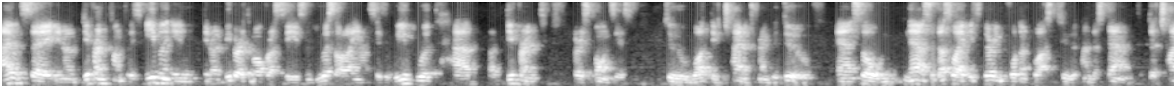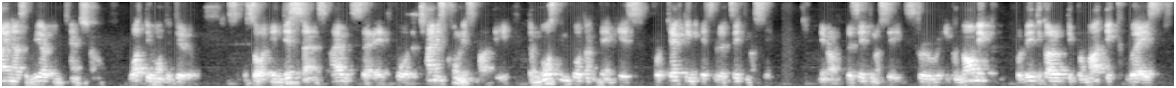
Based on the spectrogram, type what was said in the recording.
I would say, you know, different countries, even in, you know, liberal democracies and U.S. alliances, we would have uh, different responses to what the China trying to do. And so now, so that's why it's very important for us to understand the China's real intention, what they want to do. So in this sense, I would say for the Chinese Communist Party, the most important thing is protecting its legitimacy. You know, legitimacy through economic, political, diplomatic ways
